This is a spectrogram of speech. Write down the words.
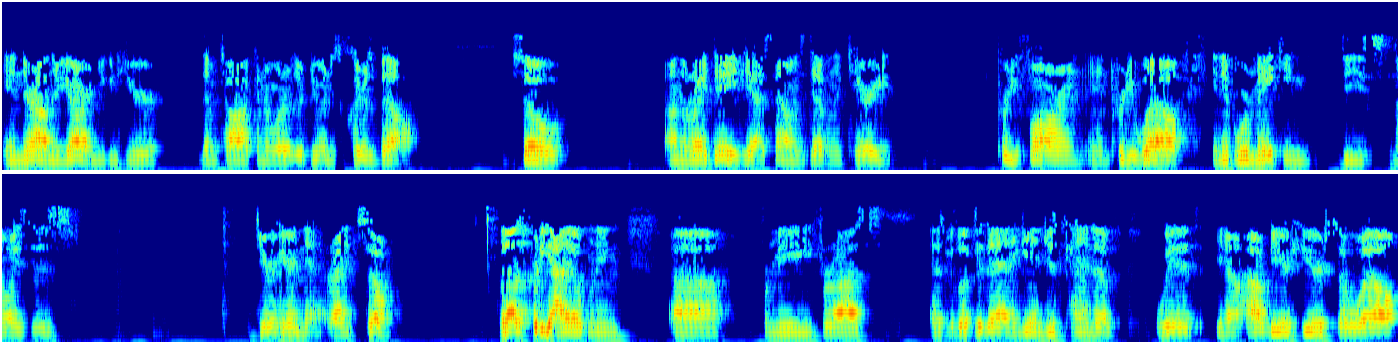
and they're out in their yard, and you can hear them talking or whatever they're doing is clear as bell. So on the right day, yeah, sounds definitely carry pretty far and, and pretty well. And if we're making these noises, you're hearing that, right? So that was pretty eye opening uh, for me, for us, as we looked at that. And again, just kind of with you know how deer hear so well.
